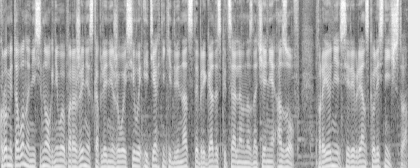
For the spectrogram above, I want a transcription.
Кроме того, нанесено огневое поражение скопления живой силы и техники 12-й бригады специального назначения «Азов» в районе Серебрянского лесничества.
